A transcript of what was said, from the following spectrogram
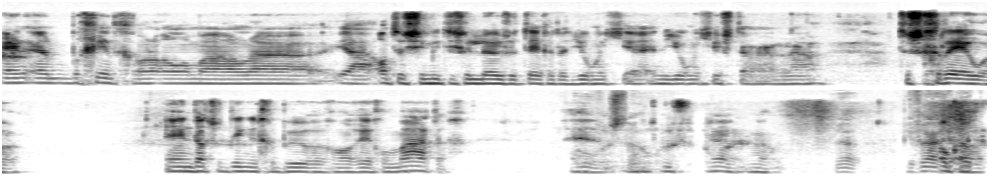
En, en begint gewoon allemaal eh, ja, antisemitische leuzen tegen dat jongetje en de jongetjes daar eh, te schreeuwen. En dat soort dingen gebeuren gewoon regelmatig. En- Onvoorstelbaar. Ja, nou, Je vraagt, ook je, elke,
